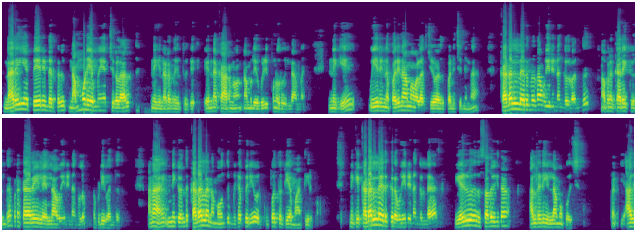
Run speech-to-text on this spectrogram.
நிறைய பேரிடர்கள் நம்முடைய முயற்சிகளால் இன்னைக்கு நடந்துகிட்டு இருக்கு என்ன காரணம்? நம்முடைய விழிப்புணர்வு இல்லாம. இன்னைக்கு உயிரின பரிணாம வளர்ச்சியோ அது படிச்சீங்கன்னா கடல்ல இருந்து தான் உயிரினங்கள் வந்து அப்புறம் கரைக்கு வந்து அப்புறம் கரையில எல்லா உயிரினங்களும் அப்படி வந்தது. ஆனா இன்னைக்கு வந்து கடல்ல நம்ம வந்து மிகப்பெரிய ஒரு குப்பை தொட்டியா மாத்திருக்கோம். இன்னைக்கு கடல்ல இருக்கிற உயிரினங்கள்ல எழுபது சதவிகிதம் ஆல்ரெடி இல்லாம போச்சு. அது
